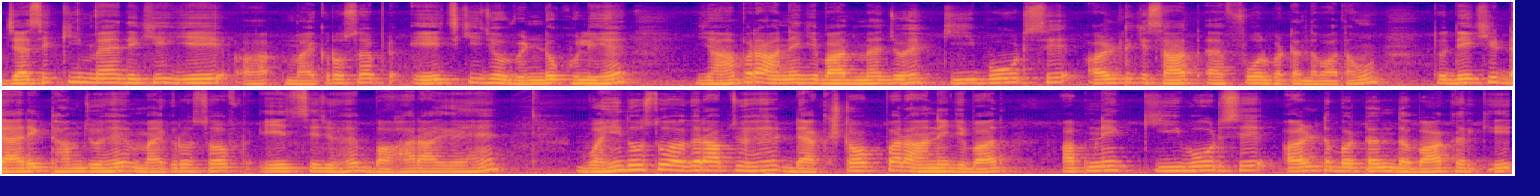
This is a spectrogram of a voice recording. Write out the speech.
जैसे कि मैं देखिए ये माइक्रोसॉफ्ट एज की जो विंडो खुली है, यहाँ पर आने के बाद मैं जो है कीबोर्ड से अल्ट के साथ F4 बटन दबाता हूँ। तो देखिए डायरेक्ट हम जो है माइक्रोसॉफ्ट एज से जो है बाहर आ गए हैं। वहीं दोस्तों अगर आप जो है डेस्कटॉप पर आने के बाद अपने कीबोर्ड से अल्ट बटन दबा करके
